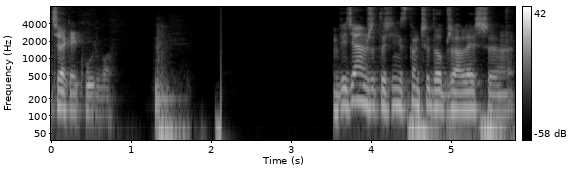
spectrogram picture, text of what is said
Czekaj, kurwa. Wiedziałem, że to się nie skończy dobrze, ale jeszcze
